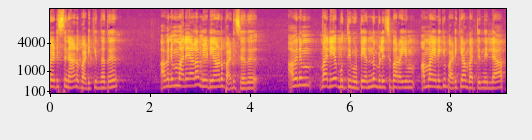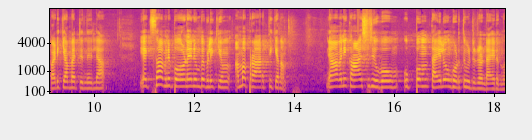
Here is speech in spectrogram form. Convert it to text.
മെഡിസിനാണ് പഠിക്കുന്നത്. അവനും മലയാളം മീഡിയമാണ് പഠിച്ചത്. അവനും വലിയ ബുദ്ധിമുട്ടി. എന്നും വിളിച്ച് പറയും അമ്മ എനിക്ക് പഠിക്കാൻ പറ്റുന്നില്ല പഠിക്കാൻ പറ്റുന്നില്ല. എക്സാമിന് പോകുന്നതിന് മുമ്പ് വിളിക്കും. അമ്മ പ്രാർത്ഥിക്കണം. ഞാൻ അവന് കാശ് രൂപവും ഉപ്പും തൈലവും കൊടുത്തു വിട്ടിട്ടുണ്ടായിരുന്നു.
